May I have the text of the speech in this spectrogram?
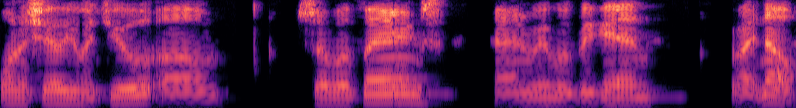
want to share with you um, several things, and we will begin right now.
